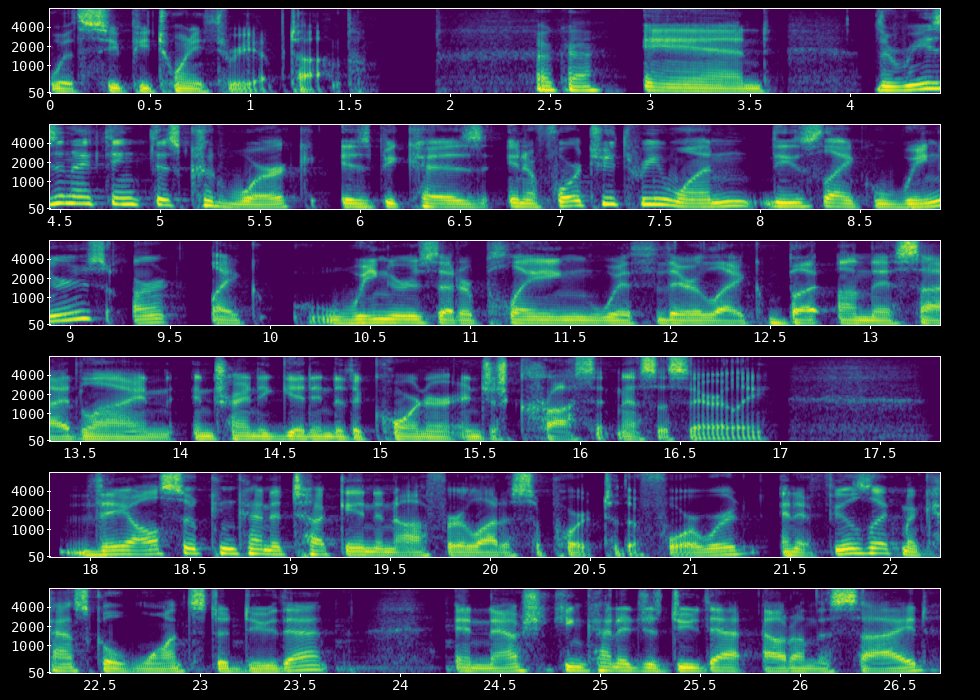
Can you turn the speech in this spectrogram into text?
with CP23 up top. Okay. And the reason I think this could work is because in a 4-2-3-1, these like wingers aren't like wingers that are playing with their like butt on the sideline and trying to get into the corner and just cross it necessarily. They also can kind of tuck in and offer a lot of support to the forward. And it feels like McCaskill wants to do that. And now she can kind of just do that out on the side.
